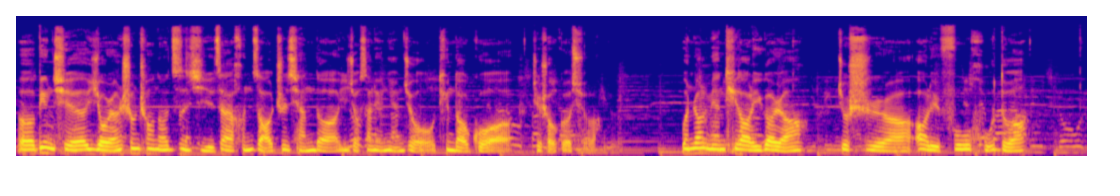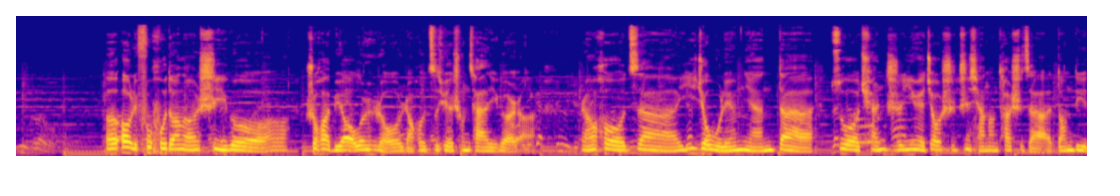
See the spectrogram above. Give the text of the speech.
呃，并且有人声称呢，自己在很早之前的1930年就听到过这首歌曲了。文章里面提到了一个人，就是奥利夫·胡德。呃，奥利夫·胡德呢是一个说话比较温柔，然后自学成才的一个人。然后在1950年代做全职音乐教师之前呢，他是在当地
